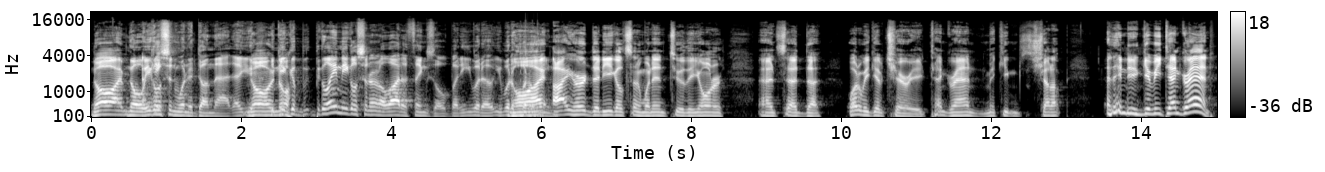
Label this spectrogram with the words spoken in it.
No, I'm No, Eagleson wouldn't have done that. You, No, you, no. You could blame Eagleson on a lot of things, though, but he would have. He would have No, put a I. I heard that Eagleson went into the owner and said, uh, "What do we give Cherry? Ten grand? Make him shut up." And then he give me ten grand.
